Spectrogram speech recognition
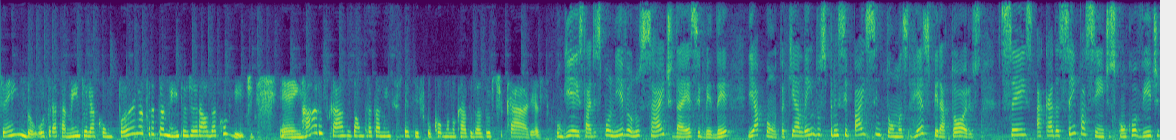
sendo, o tratamento ele acompanha tratamento geral da COVID. É, em raros casos, há um tratamento específico, como no caso das urticárias. O guia está disponível no site da SBD e aponta que, além dos principais sintomas respiratórios, 6 a cada 100 pacientes com Covid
